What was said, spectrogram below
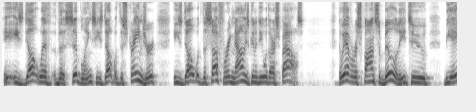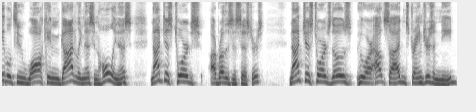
he's dealt with the siblings, he's dealt with the stranger, he's dealt with the suffering. Now he's going to deal with our spouse. That we have a responsibility to be able to walk in godliness and holiness, not just towards our brothers and sisters, not just towards those who are outside and strangers in need,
